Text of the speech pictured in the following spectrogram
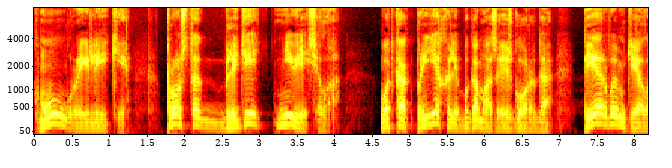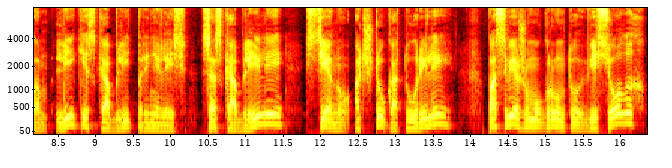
хмурые лики — Просто глядеть не весело. Вот как приехали богомазы из города, первым делом лики скоблить принялись. Соскоблили, стену отштукатурили, по свежему грунту веселых,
